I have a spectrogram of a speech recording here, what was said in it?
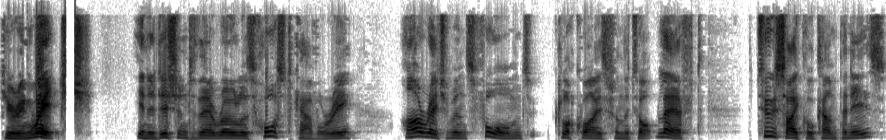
during which, In addition to their role as horsed cavalry, our regiments formed, clockwise from the top left, two cycle companies,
